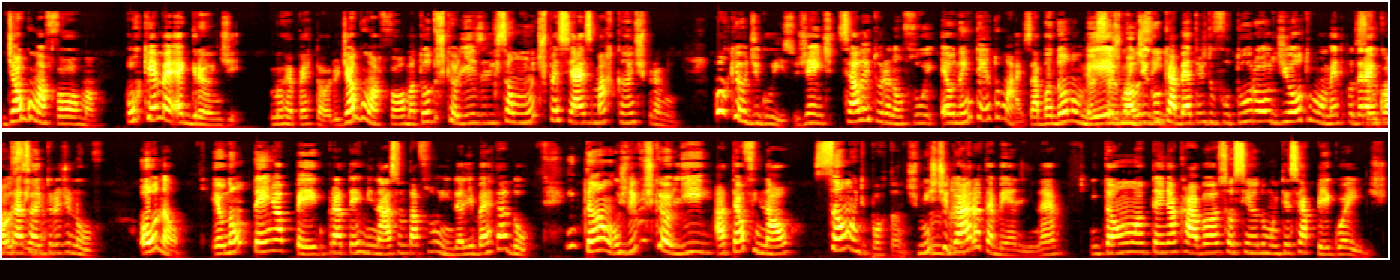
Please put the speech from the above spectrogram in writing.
de alguma forma, porque é grande meu repertório? De alguma forma, todos que eu li, eles são muito especiais e marcantes pra mim. Por que eu digo isso? Gente, se a leitura não flui, eu nem tento mais. Abandono mesmo e digo que a Beatriz do futuro ou de outro momento poderá encontrar essa leitura de novo. Ou não. Eu não tenho apego pra terminar se não tá fluindo. É libertador. Então, os livros que eu li até o final são muito importantes. Me Uhum. instigaram até bem ali, né? Então, eu tenho, acabo associando muito esse apego a eles.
